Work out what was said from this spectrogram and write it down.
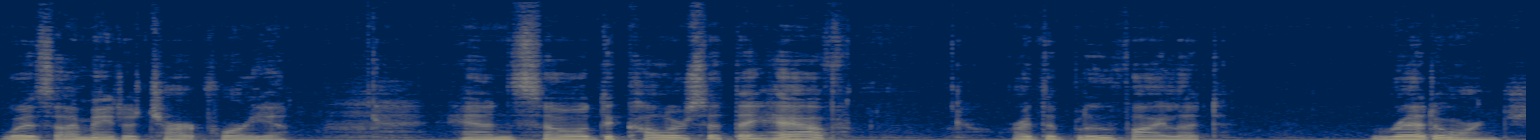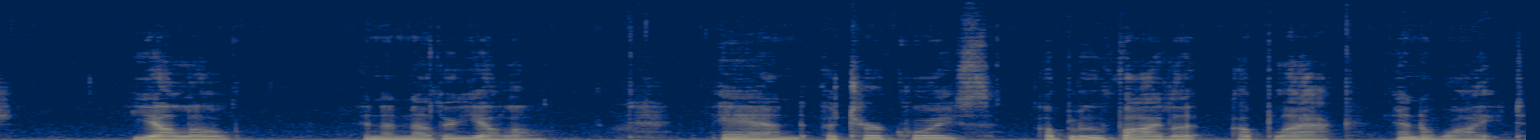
was I made a chart for you. And so the colors that they have are the blue violet, red orange, yellow, and another yellow, and a turquoise, a blue violet, a black, and a white.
